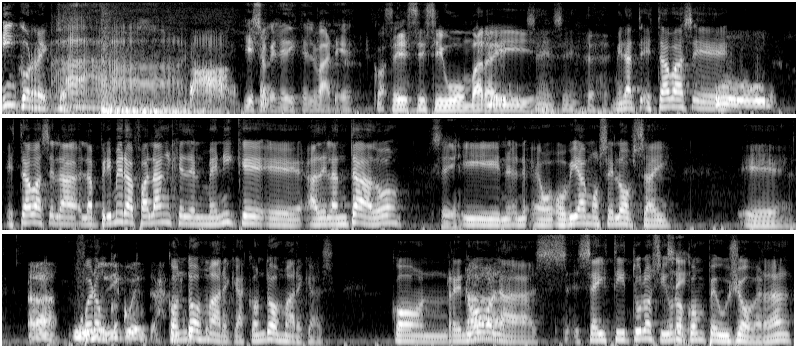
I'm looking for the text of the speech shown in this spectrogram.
Incorrecto. Y eso que le diste el bar, ¿eh? Sí, sí, sí, hubo un bar ahí. Sí, sí. Mira, te- estabas, eh, Uh, estabas en la, la primera falange del menique eh, adelantado Sí. y obviamos el offside. Eh, ah, fueron me di cuenta. con dos marcas, con dos marcas. Con Renault Ah. las seis títulos y uno Sí. con Peugeot, ¿verdad?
